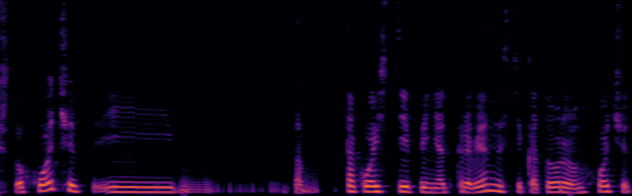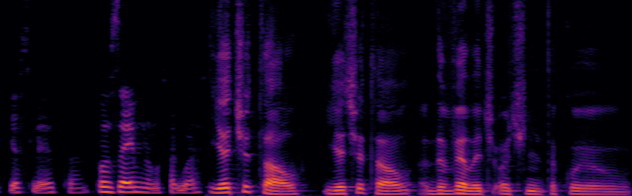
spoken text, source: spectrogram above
что хочет, и там, такой степени откровенности, которой он хочет, если это по взаимному согласию. Я читал, я читал. The Village очень такую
